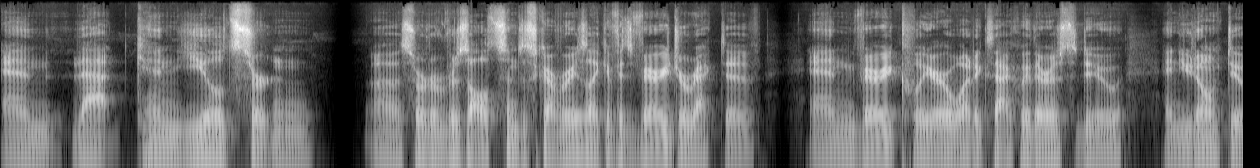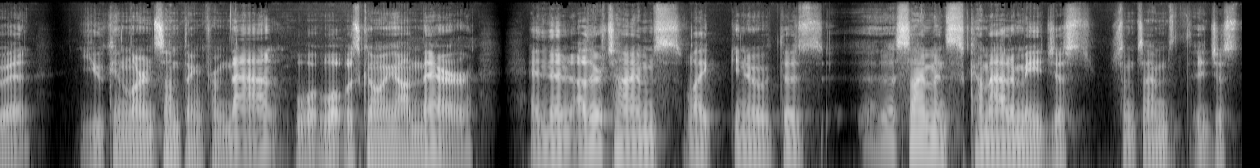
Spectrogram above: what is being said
and that can yield certain uh, sort of results and discoveries. Like if it's very directive and very clear what exactly there is to do, and you don't do it, you can learn something from that, what, what was going on there. And then other times, like, you know, those assignments come out of me just sometimes it just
